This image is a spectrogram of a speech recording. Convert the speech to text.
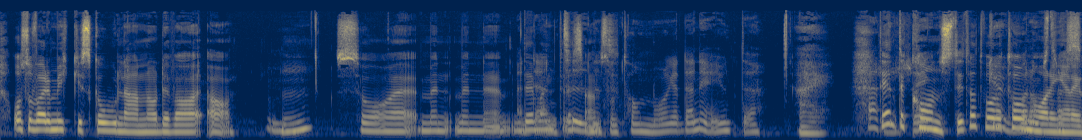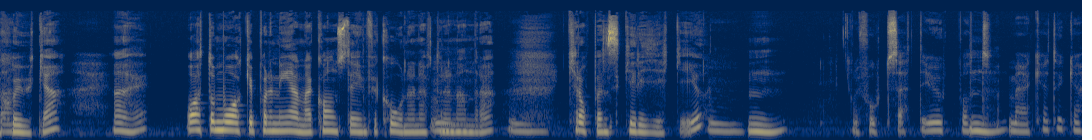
Och så var det mycket i skolan och det var... Ja. Mm. Så, eh, men men, eh, Men det var den tiden intressant. som tonåring, den är ju inte... Nej. Det är inte konstigt att våra de tonåringar är sjuka. Nej. Och att de åker på den ena konstiga infektionen efter den andra. Kroppen skriker ju. Mm. Det fortsätter ju uppåt med kan jag tycka.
